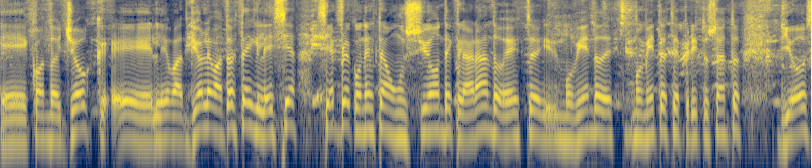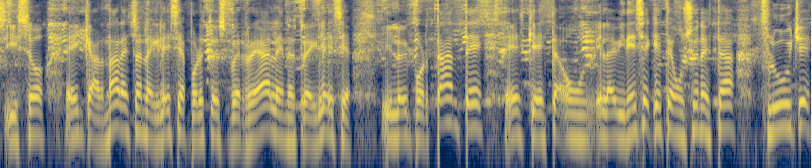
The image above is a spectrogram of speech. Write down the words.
eh, cuando yo, eh, Dios levantó esta iglesia, siempre con esta unción, declarando esto y moviendo de este Espíritu Santo, Dios hizo quiso encarnar esto en la iglesia, por esto es real en nuestra iglesia. Y lo importante es que esta, la evidencia que esta unción está, fluye,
